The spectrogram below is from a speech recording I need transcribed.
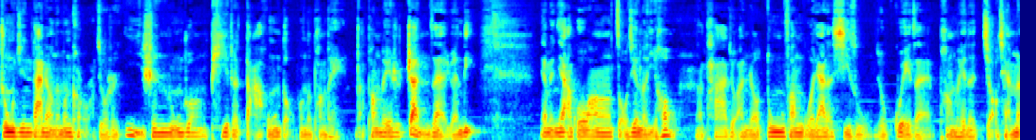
中军大帐的门口就是一身戎装、披着大红斗篷的庞培啊。庞培是站在原地。亚美尼亚国王走近了以后，那他就按照东方国家的习俗，就跪在庞培的脚前面，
